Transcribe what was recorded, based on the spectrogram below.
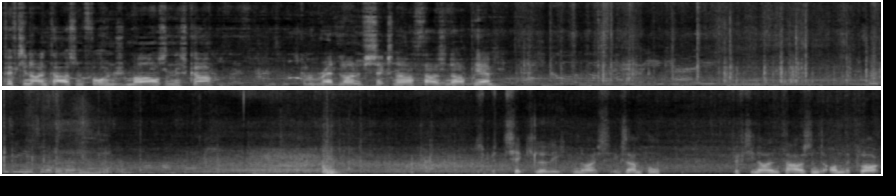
59,400 miles on this car. Got a red line of 6,500 RPM. It's a particularly nice example. 59,000 on the clock.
